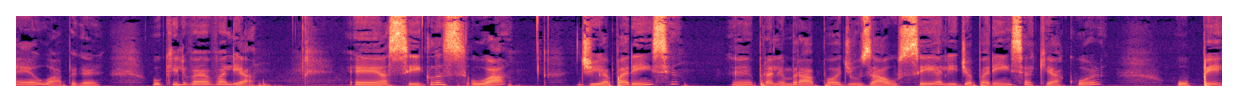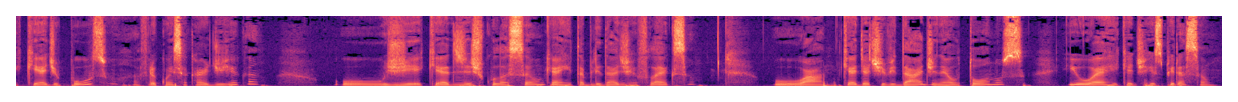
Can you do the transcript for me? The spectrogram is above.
É o APGAR. O que ele vai avaliar? É as siglas, o A, de aparência. É, Para lembrar, pode usar o C ali de aparência, que é a cor. O P, que é de pulso, a frequência cardíaca. O G, que é de gesticulação, que é a irritabilidade reflexa. O A, que é de atividade, né, o tônus. E o R, que é de respiração.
